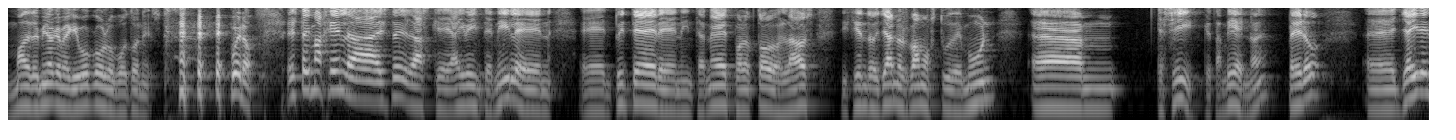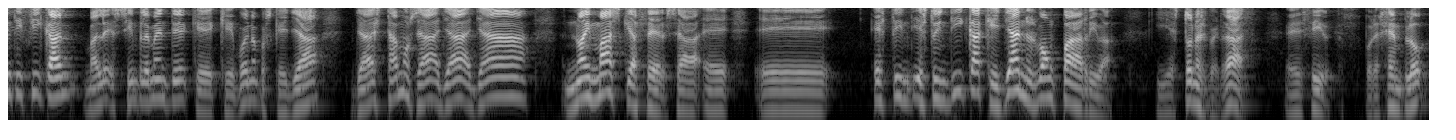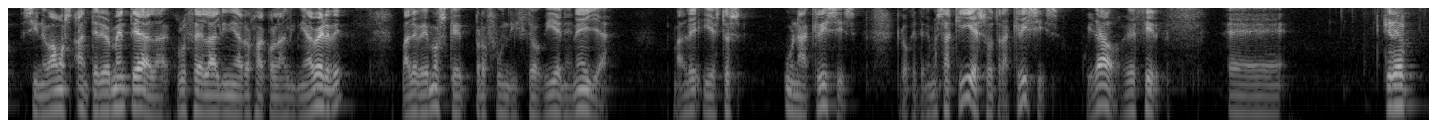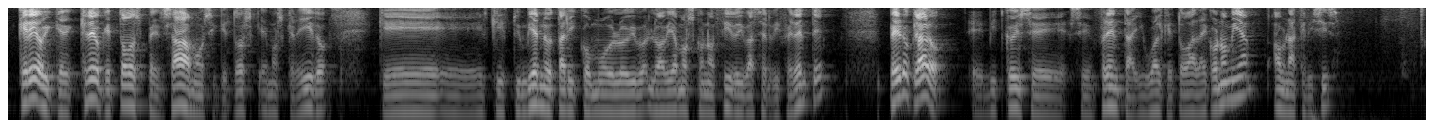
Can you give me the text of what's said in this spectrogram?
Madre mía que me equivoco con los botones. bueno, esta imagen la, es de las que hay 20.000 en, en, Twitter, en Internet, por todos lados, diciendo ya nos vamos to the moon. Em, que sí, que también, ¿no? Pero eh, ya identifican, ¿vale? Simplemente que, bueno, pues que ya, ya estamos, ya, ya, ya... No hay más que hacer. O sea, eh, eh, este, esto indica que ya nos vamos para arriba. Y esto no es verdad. Es decir, por ejemplo, si nos vamos anteriormente a la cruce de la línea roja con la línea verde, ¿vale? Vemos que profundizó bien en ella, ¿vale? Y esto es una crisis. Lo que tenemos aquí es otra crisis. Cuidado, es decir, eh, creo, y que, creo que todos pensábamos y que todos hemos creído que el cripto invierno, tal y como lo, habíamos conocido, iba a ser diferente. Pero claro, eh, Bitcoin se enfrenta, igual que toda la economía, a una crisis.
